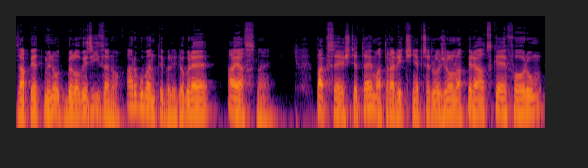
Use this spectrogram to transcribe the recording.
Za pět minut bylo vyřízeno, argumenty byly dobré a jasné. Pak se ještě téma tradičně předložilo na Pirátské fórum,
